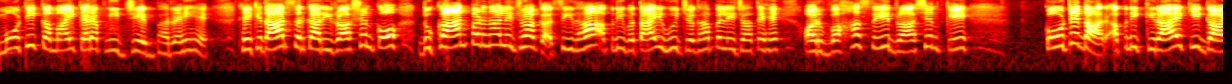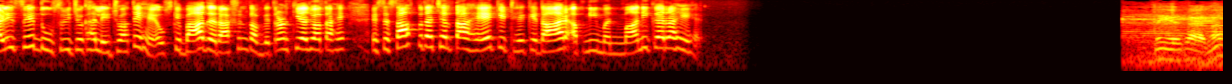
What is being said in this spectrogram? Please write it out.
मोटी कमाई कर अपनी जेब भर रहे हैं। ठेकेदार सरकारी राशन को दुकान पर न ले जाकर सीधा अपनी बताई हुई जगह पर ले जाते हैं और वहाँ से राशन के कोटेदार अपनी किराए की गाड़ी से दूसरी जगह ले जाते हैं। उसके बाद राशन का वितरण किया जाता है। इससे साफ़ पता चलता है कि ठेकेदार अपनी मनमानी कर रहे हैं। नहीं ऐसा है ना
